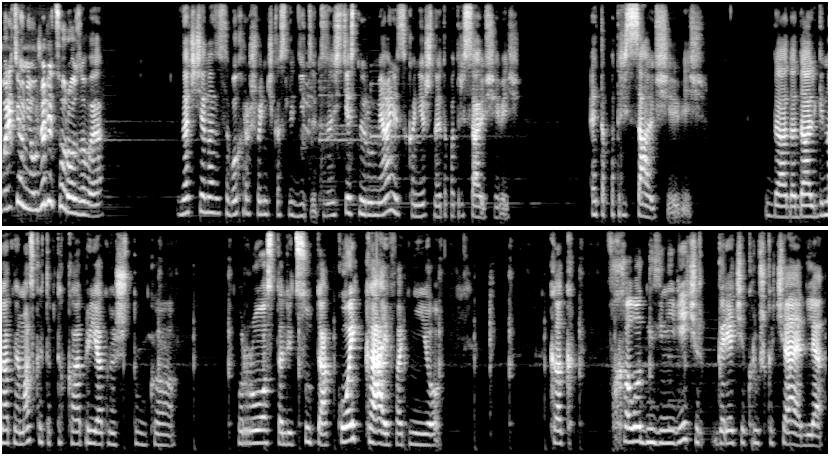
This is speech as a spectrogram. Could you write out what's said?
Смотрите, у нее уже лицо розовое. Значит, она за собой хорошенечко следит. Это естественный румянец, конечно, это потрясающая вещь. Это потрясающая вещь. Да-да-да, альгинатная маска это такая приятная штука. Просто лицу такой кайф от нее как в холодный зимний вечер горячая кружка чая для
